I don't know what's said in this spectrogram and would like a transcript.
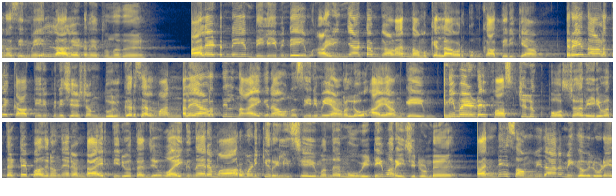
എന്ന സിനിമയിൽ ലാലേട്ടൻ എത്തുന്നത്. ലാലേട്ടന്റെയും ദിലീപിന്റെയും അഴിഞ്ഞാട്ടം കാണാൻ നമുക്കെല്ലാവർക്കും കാത്തിരിക്കാം. ഏറെ നാളത്തെ കാത്തിരിപ്പിന് ശേഷം ദുൽഖർ സൽമാൻ മലയാളത്തിൽ നായകനാവുന്ന സിനിമയാണല്ലോ അയാം ഗെയിം. സിനിമയുടെ ഫസ്റ്റ് ലുക്ക് പോസ്റ്റർ ഇരുപത്തെട്ട് പതിനൊന്ന് രണ്ടായിരത്തി ഇരുപത്തി അഞ്ച് വൈകുന്നേരം ആറു മണിക്ക് റിലീസ് ചെയ്യുമെന്ന് മൂവി ടീം അറിയിച്ചിട്ടുണ്ട്. തന്റെ സംവിധാന മികവിലൂടെ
